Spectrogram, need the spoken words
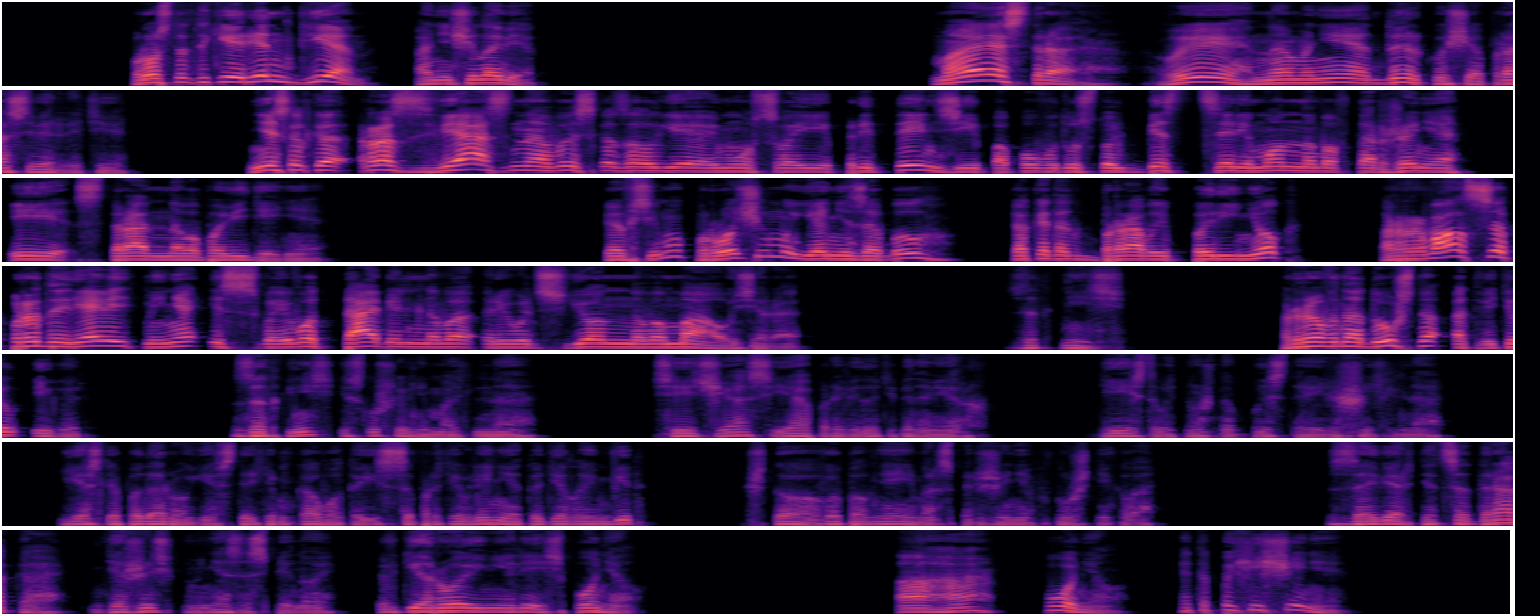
Просто-таки рентген, а не человек. «Маэстро, вы на мне дырку ща просверлите». Несколько развязно высказал я ему свои претензии по поводу столь бесцеремонного вторжения и странного поведения. Ко всему прочему, я не забыл, как этот бравый паренек рвался продырявить меня из своего табельного революционного маузера. «Заткнись», — равнодушно ответил Игорь. «Заткнись и слушай внимательно. Сейчас я проведу тебя наверх. Действовать нужно быстро и решительно. Если по дороге встретим кого-то из сопротивления, то делаем вид, что выполняем распоряжение Плужникова. Завертится драка, держись у меня за спиной. В герои не лезь, понял? Ага, понял. Это похищение.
